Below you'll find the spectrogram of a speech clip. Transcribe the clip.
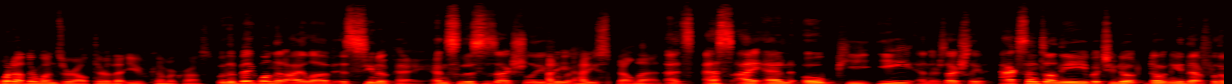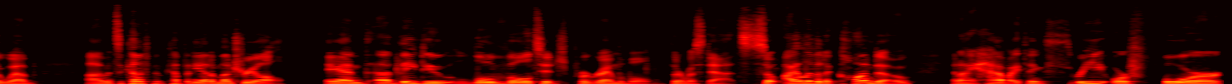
What other ones are out there that you've come across? Well, the big one that I love is Sinope. And so this is actually... How do you, a, how do you spell that? That's S-I-N-O-P-E, and there's actually an accent on the E, but you don't, don't need that for the web. Um, it's a company out of Montreal and uh, they do low voltage programmable thermostats. So I live in a condo, and I have I think three or four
